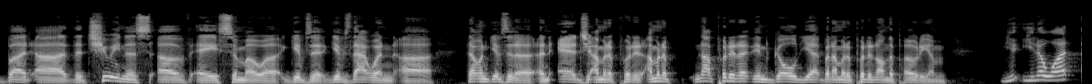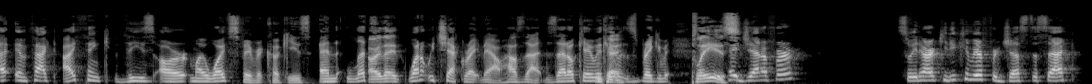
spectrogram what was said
But, uh, the chewiness of a Samoa gives it, gives that one, uh, that one gives it a, an edge. I'm going to put it, I'm going to not put it in gold yet, but I'm going to put it on the podium. You, you know what? I- In fact, I think these are my wife's favorite cookies. And let's, Are they? why don't we check right now? How's that? Is that okay with Okay. you? This is breaking. Please. Hey, Jennifer, sweetheart, can you come here for just a sec?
